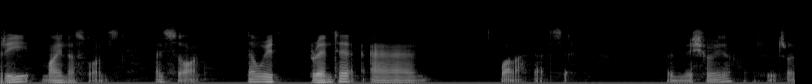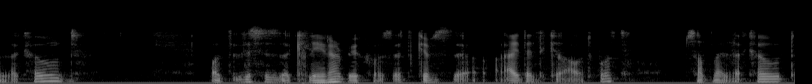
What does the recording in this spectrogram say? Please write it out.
three minus ones and so on. Then we print it and voila that's it. Let me show you if we run the code. But this is a cleaner because it gives the identical output. Submit the code.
